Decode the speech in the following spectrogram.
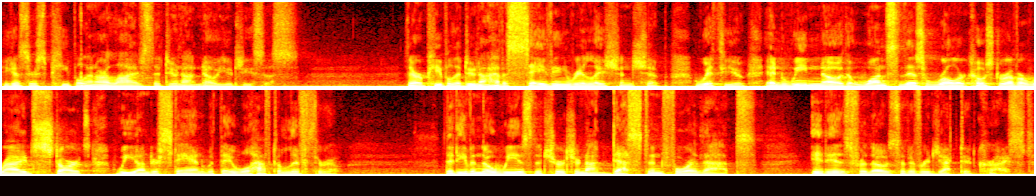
Because there's people in our lives that do not know you, Jesus. There are people that do not have a saving relationship with you. And we know that once this roller coaster of a ride starts, we understand what they will have to live through. That even though we as the church are not destined for that, it is for those that have rejected Christ.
